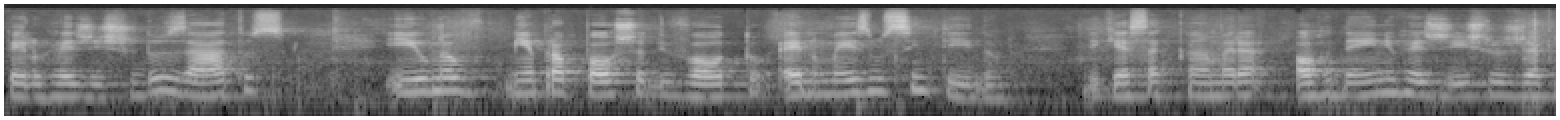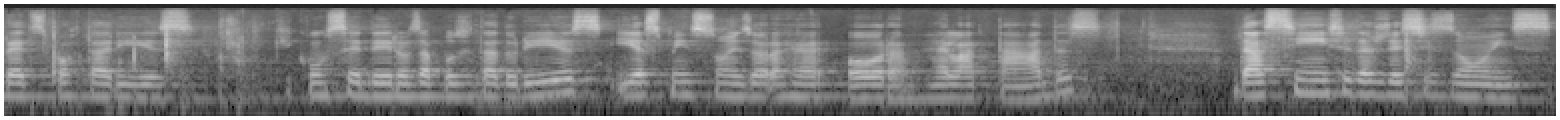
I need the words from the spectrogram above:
pelo registro dos atos, e o meu, minha proposta de voto é no mesmo sentido, de que essa Câmara ordene o registro dos decretos portarias que concederam as aposentadorias e as pensões ora, ora relatadas, da ciência das decisões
